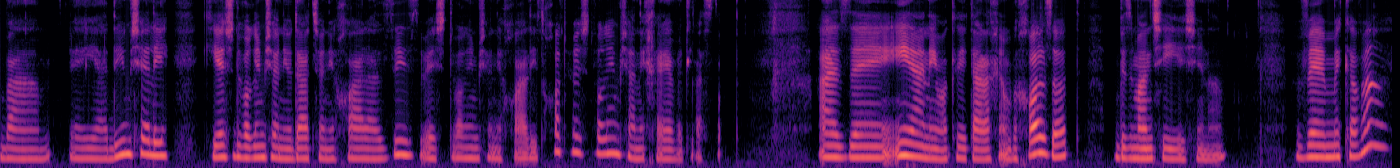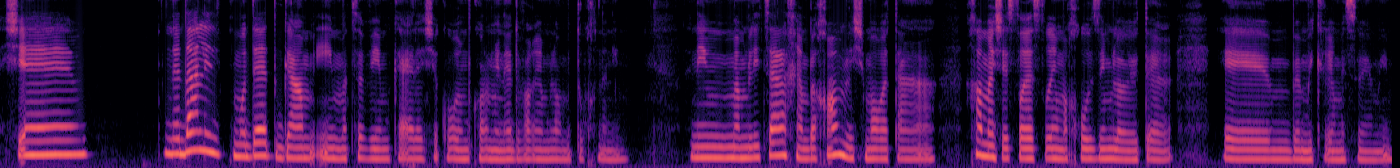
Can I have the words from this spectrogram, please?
ביעדים שלי, כי יש דברים שאני יודעת שאני יכולה להזיז, ויש דברים שאני יכולה לדחות, ויש דברים שאני חייבת לעשות. אז uh, הנה אני מקליטה לכם בכל זאת, בזמן שהיא ישנה, ומקווה שנדע להתמודד גם עם מצבים כאלה שקורים כל מיני דברים לא מתוכננים. אני ממליצה לכם בחום לשמור את ה-15-20 אחוז, אם לא יותר, uh, במקרים מסוימים.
